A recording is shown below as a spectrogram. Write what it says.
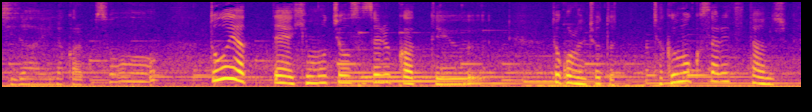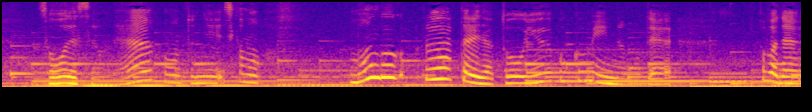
時代だからそうどうやって日持ちをさせるかっていうところにちょっと着目されてたんでしょそうですよね。本当に。しかもモンゴルあたりだと遊牧民なのでやっぱね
